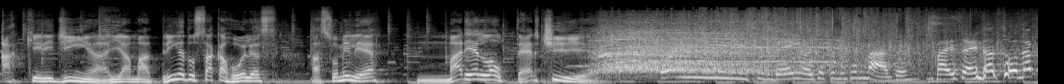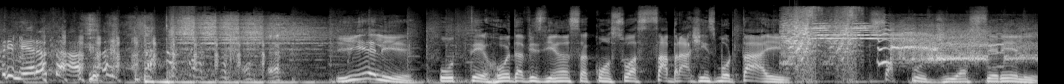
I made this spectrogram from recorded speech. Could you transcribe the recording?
a queridinha e a madrinha do saca-rolhas, a sommelier Mariela Alterti. Oi, tudo bem? Hoje eu tô muito animada. Mas ainda tô na primeira taça. E ele, o terror da vizinhança com suas sabragens mortais. Só podia ser ele,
